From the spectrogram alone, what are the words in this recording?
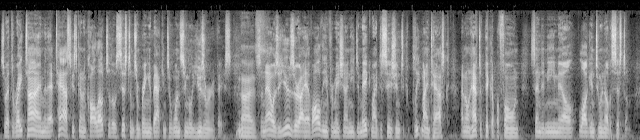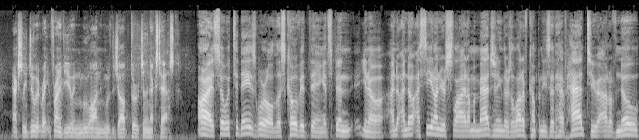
So at the right time in that task, it's going to call out to those systems and bring it back into one single user interface. Nice. So now as a user, I have all the information I need to make my decision to complete my task. I don't have to pick up a phone, send an email, log into another system. Actually do it right in front of you and move on and move the job through to the next task. All right. So with today's world, this COVID thing, it's been, you know, I, I know I see it on your slide. I'm imagining there's a lot of companies that have had to, out of no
